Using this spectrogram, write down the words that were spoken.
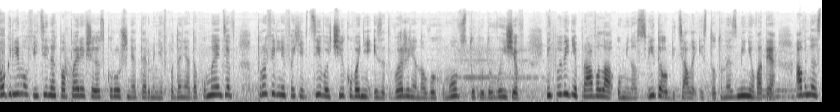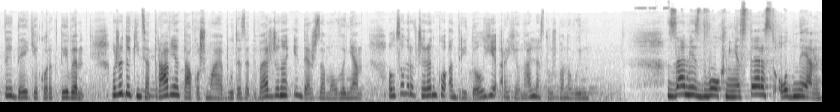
Окрім офіційних паперів щодо скорочення термінів подання документів, профільні фахівці в очікуванні і затвердження нових умов вступу до вишів. Відповідні правила у Міносвіти обіцяли істоту не змінювати, а внести деякі корективи. Вже до кінця травня також має бути затверджено і держзамовлення. Олександр Овчаренко, Андрій Долгі, регіональна служба новин. Замість двох міністерств одне.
